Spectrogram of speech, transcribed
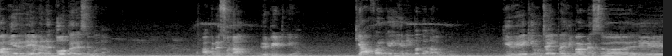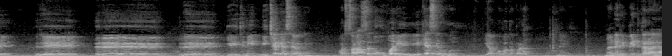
अब ये रे मैंने दो तरह से बोला। आपने सुना रिपीट किया। क्या फ़र्क है, ये नहीं पता ना आपको? कि रे की ऊंचाई पहली बार में सारे, रे रे रे। ये इतनी नीचे कैसे आ गई? और सा से तो ऊपर ही है, ये कैसे हुआ? ये आपको पता पड़ा? मैंने रिपीट कराया,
